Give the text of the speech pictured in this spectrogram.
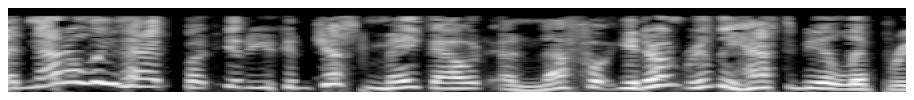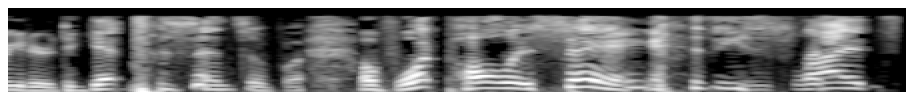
and not only that, but you know, you can just make out enough. Of, you don't really have to be a lip reader to get the sense of of what Paul is saying as he slides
